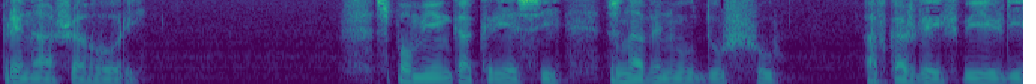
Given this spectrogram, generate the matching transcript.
prenáša hory. Spomienka kriesi znavenú dušu a v každej chvíli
